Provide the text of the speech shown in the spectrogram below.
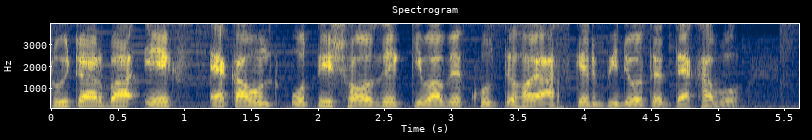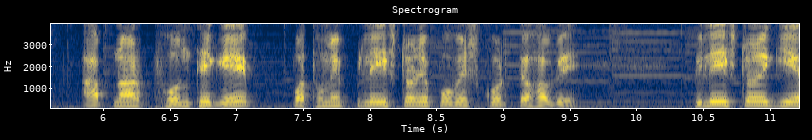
টুইটার বা এক্স অ্যাকাউন্ট অতি সহজে কীভাবে খুলতে হয় আজকের ভিডিওতে দেখাবো। আপনার ফোন থেকে প্রথমে প্লে স্টোরে প্রবেশ করতে হবে। প্লে স্টোরে গিয়ে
